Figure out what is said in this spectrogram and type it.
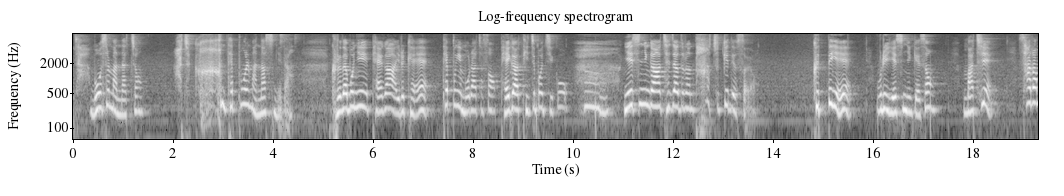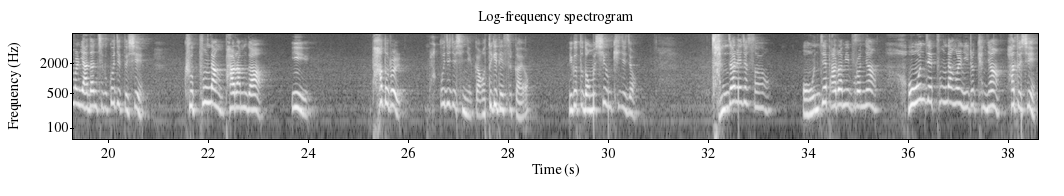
자, 무엇을 만났죠? 아주 큰 태풍을 만났습니다. 그러다 보니 배가 이렇게 태풍이 몰아쳐서 배가 뒤집어지고 예수님과 제자들은 다 죽게 되었어요. 그때에 우리 예수님께서 마치 사람을 야단치고 꾸짖듯이 그 풍랑 바람과 이 파도를 막 꾸짖으시니까 어떻게 됐을까요? 이것도 너무 쉬운 퀴즈죠. 잠잠해졌어요. 언제 바람이 불었냐? 언제 풍랑을 일으켰냐? 하듯이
